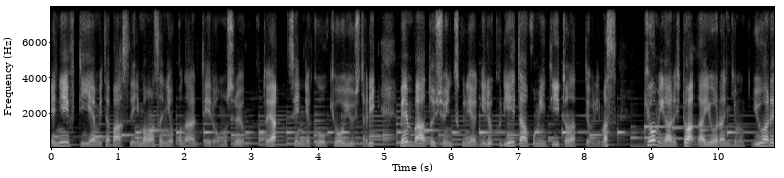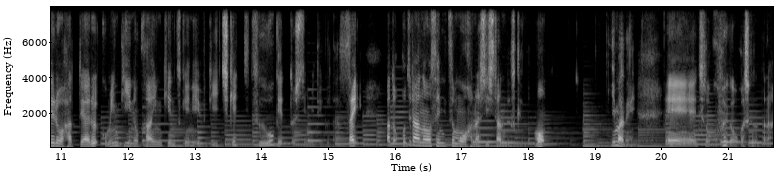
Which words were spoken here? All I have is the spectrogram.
NFT やメタバースで今まさに行われている面白いことや戦略を共有したり、メンバーと一緒に作り上げるクリエイターコミュニティとなっております。興味がある人は概要欄にも URL を貼ってあるコミュニティの会員券付け NFT チケット2をゲットしてみてください。あと、こちらの先日もお話ししたんですけども、今ね、えー、ちょっと声がおかしくなったな。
